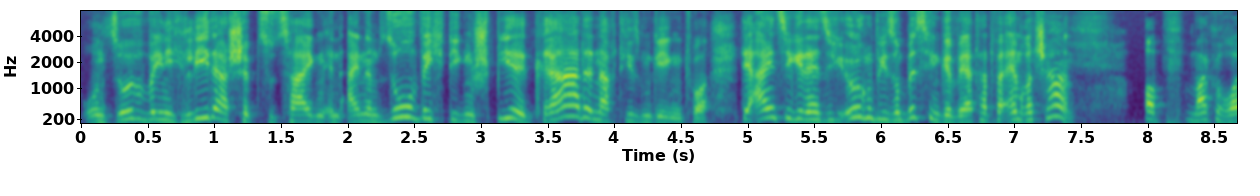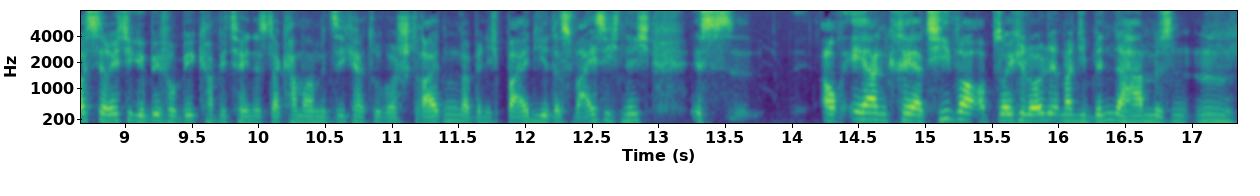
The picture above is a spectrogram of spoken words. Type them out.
und so wenig Leadership zu zeigen in einem so wichtigen Spiel, gerade nach diesem Gegentor. Der Einzige, der sich irgendwie so ein bisschen gewehrt hat, war Emre Can. Ob Marco Reus der richtige BVB-Kapitän ist, da kann man mit Sicherheit drüber streiten. Da bin ich bei dir, das weiß ich nicht. Ist auch eher ein Kreativer, ob solche Leute immer die Binde haben müssen. Mh hm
